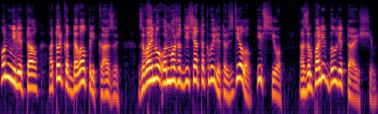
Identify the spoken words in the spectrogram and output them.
Он не летал, а только отдавал приказы. За войну он, может, десяток вылетов сделал, и все. А замполит был летающим.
